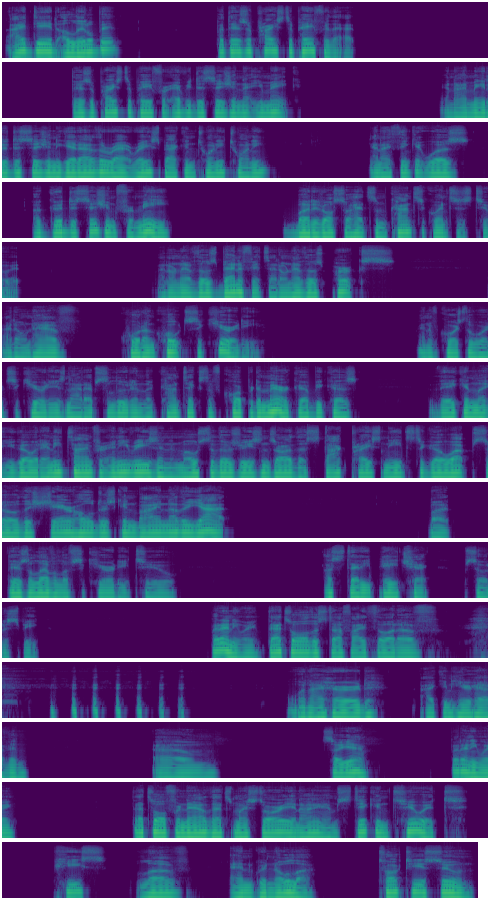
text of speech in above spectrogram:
I did a little bit, but there's a price to pay for that. There's a price to pay for every decision that you make. And I made a decision to get out of the rat race back in 2020. And I think it was a good decision for me, but it also had some consequences to it. I don't have those benefits. I don't have those perks. I don't have quote unquote security. And of course, the word security is not absolute in the context of corporate America because they can let you go at any time for any reason. And most of those reasons are the stock price needs to go up so the shareholders can buy another yacht. But there's a level of security to a steady paycheck, so to speak. But anyway, that's all the stuff I thought of when I heard I Can Hear Heaven. Um, so yeah. But anyway, that's all for now. That's my story, and I am sticking to it. Peace, love, and granola. Talk to you soon.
